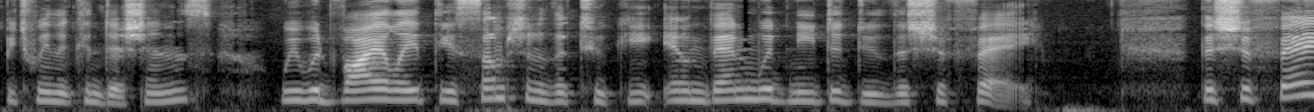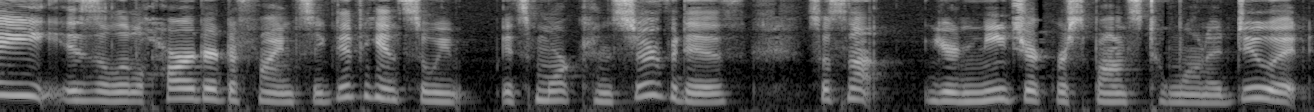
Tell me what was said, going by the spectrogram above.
between the conditions, we would violate the assumption of the Tukey and then would need to do the Scheffé. The Scheffé is a little harder to find significance, so we, it's more conservative, so it's not your knee-jerk response to want to do it.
